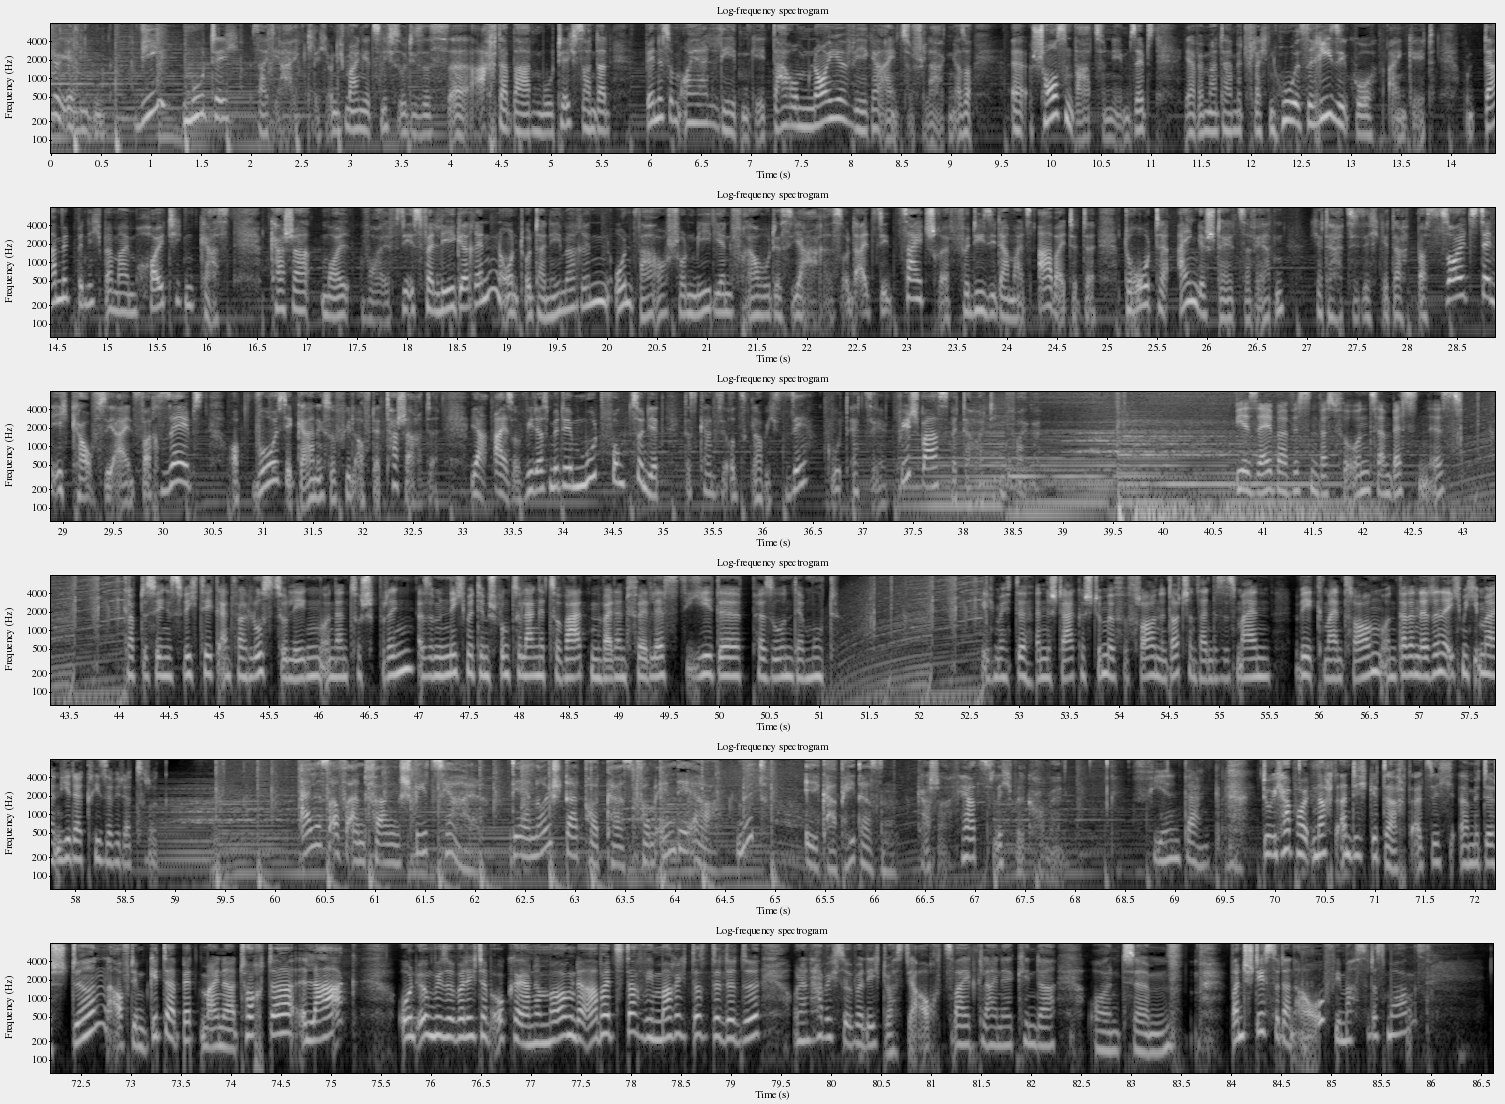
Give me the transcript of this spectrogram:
Hallo ihr Lieben, wie mutig seid ihr eigentlich? Und ich meine jetzt nicht so dieses äh, Achterbahn mutig, sondern wenn es um euer Leben geht, darum neue Wege einzuschlagen. Also äh, Chancen wahrzunehmen, selbst ja, wenn man damit vielleicht ein hohes Risiko eingeht. Und damit bin ich bei meinem heutigen Gast, Kascha Moll-Wolf. Sie ist Verlegerin und Unternehmerin und war auch schon Medienfrau des Jahres. Und als die Zeitschrift, für die sie damals arbeitete, drohte eingestellt zu werden, ja, da hat sie sich gedacht, was soll's denn? Ich kauf sie einfach selbst, obwohl sie gar nicht so viel auf der Tasche hatte. Ja, also, wie das mit dem Mut funktioniert, das kann sie uns, glaube ich, sehr gut erzählen. Viel Spaß mit der heutigen Folge wir selber wissen, was für uns am besten ist. Ich glaube, deswegen ist wichtig, einfach loszulegen und dann zu springen. Also nicht mit dem Sprung zu lange zu warten, weil dann verlässt jede Person der Mut. Ich möchte eine starke Stimme für Frauen in Deutschland sein. Das ist mein Weg, mein Traum. Und daran erinnere ich mich immer in jeder Krise wieder zurück. Alles auf Anfang Spezial. Der Neustart-Podcast vom NDR mit Ilka Petersen. Kascha, herzlich willkommen. Vielen Dank. Du, ich habe heute Nacht an dich gedacht, als ich äh, mit der Stirn auf dem Gitterbett meiner Tochter lag und irgendwie so überlegt habe, okay, dann morgen der Arbeitstag, wie mache ich das? Und dann habe ich so überlegt, du hast ja auch zwei kleine Kinder und ähm, wann stehst du dann auf? Wie machst du das morgens?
